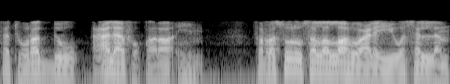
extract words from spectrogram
فترد على فقرائهم. فالرسول صلى الله عليه وسلم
